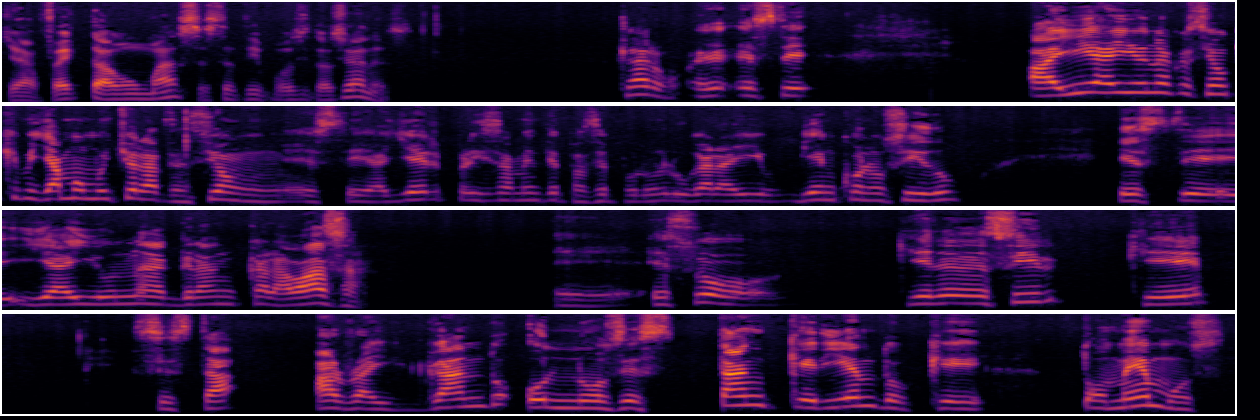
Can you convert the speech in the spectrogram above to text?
que afecta aún más este tipo de situaciones. Claro, e, este, ahí hay una cuestión que me llama mucho la atención. Este, ayer precisamente pasé por un lugar ahí bien conocido este, y hay una gran calabaza. Eh, eso quiere decir que se está arraigando o nos están queriendo que tomemos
